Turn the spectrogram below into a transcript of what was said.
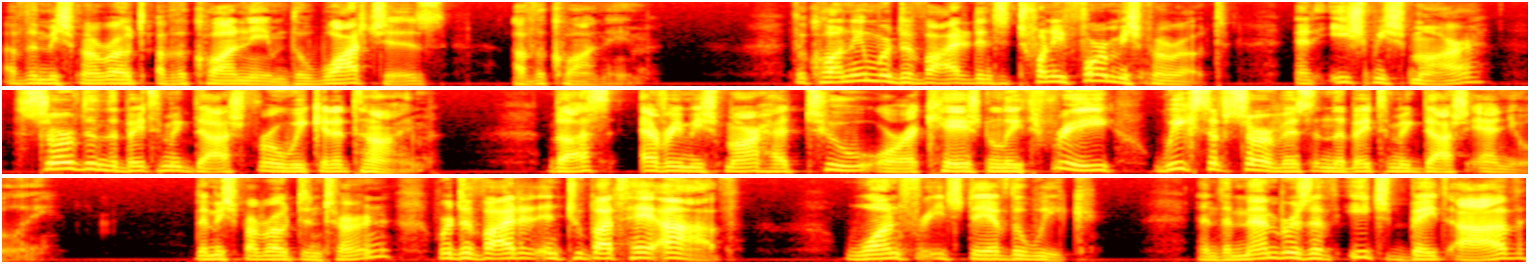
of the Mishmarot of the Kohanim, the watches of the Kohanim the Kohanim were divided into 24 mishmarot, and each mishmar served in the Beit HaMikdash for a week at a time. Thus, every mishmar had two or occasionally three weeks of service in the Beit HaMikdash annually. The mishmarot, in turn, were divided into Batei Av, one for each day of the week, and the members of each Beit Av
